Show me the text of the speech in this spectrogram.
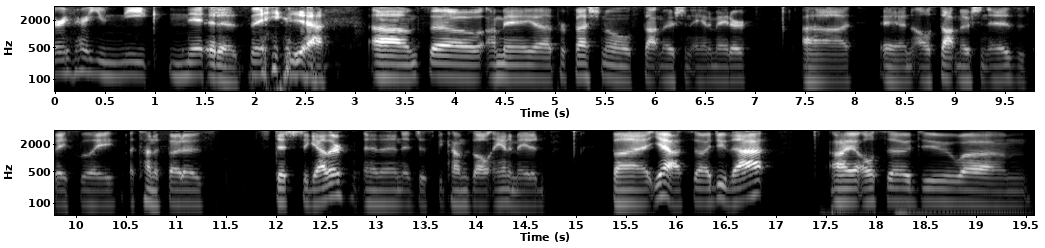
very very unique niche It is. thing. yeah. Um, so I'm a uh, professional stop motion animator, uh, and all stop motion is is basically a ton of photos stitched together, and then it just becomes all animated. But yeah, so I do that. I also do um,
